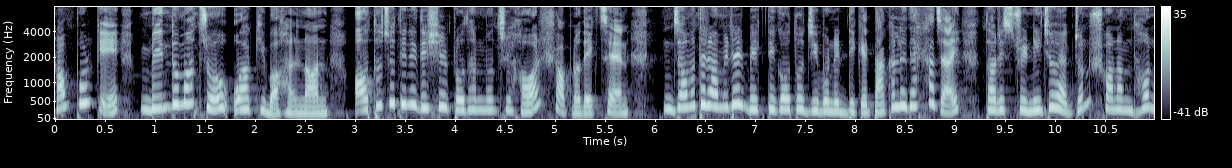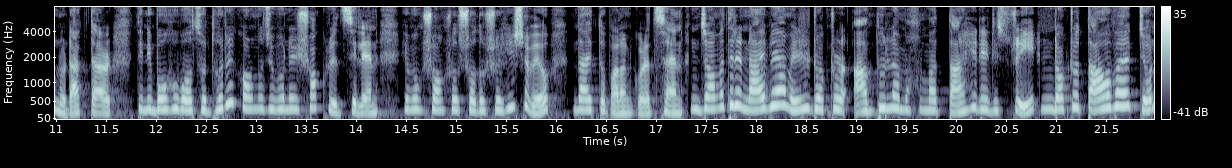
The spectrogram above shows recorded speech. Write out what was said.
সম্পর্কে বিন্দুমাত্র ওয়াকিবহাল নন। অথচ তিনি দেশের প্রধানমন্ত্রী হওয়ার স্বপ্ন দেখছেন। জামাতের আমিরের ব্যক্তিগত জীবনের দিকে তাকালে দেখা যায়, তার স্ত্রী নিজেও একজন স্বনামধন্য ডাক্তার। তিনি বহু বছর ধরে কর্মজীবনের সক্রিয় ছিলেন এবং সংসদ সদস্য হিসেবেও দায়িত্ব পালন করেছেন। জামাতের নাইবে আমির ডক্টর আবদুল্লাহ মোহাম্মদ তাহিরের স্ত্রী ডক্টর তাওবা একজন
